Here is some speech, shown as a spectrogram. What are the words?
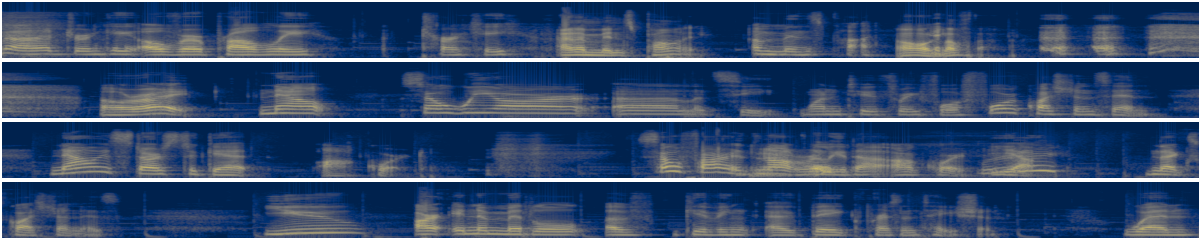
Uh, drinking over probably turkey, and a mince pie. a mince pie. Oh, I love that. All right. Now, so we are, uh, let's see, one, two, three, four, four questions in. Now it starts to get awkward. so far, it's not really that awkward. Yeah. Really? Next question is You are in the middle of giving a big presentation when,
